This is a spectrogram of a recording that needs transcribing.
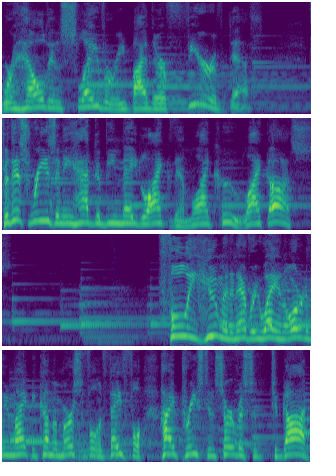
were held in slavery by their fear of death. For this reason, he had to be made like them. Like who? Like us. Fully human in every way, in order that he might become a merciful and faithful high priest in service to God,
